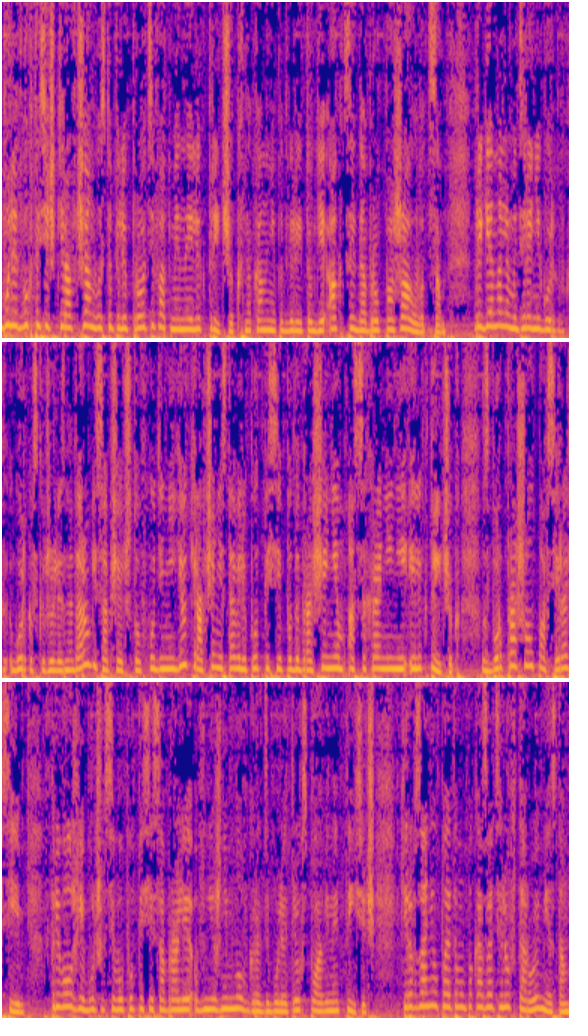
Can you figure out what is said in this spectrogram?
Более двух тысяч кировчан выступили против отмены электричек. Накануне подвели итоги акции «Добро пожаловаться». В региональном отделении Горьковской железной дороги сообщают, что в ходе нее кировчане ставили подписи под обращением о сохранении электричек. Сбор прошел по всей России. В Приволжье больше всего подписей собрали в Нижнем Новгороде, более трех с половиной тысяч. Киров занял по этому показателю второе место.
